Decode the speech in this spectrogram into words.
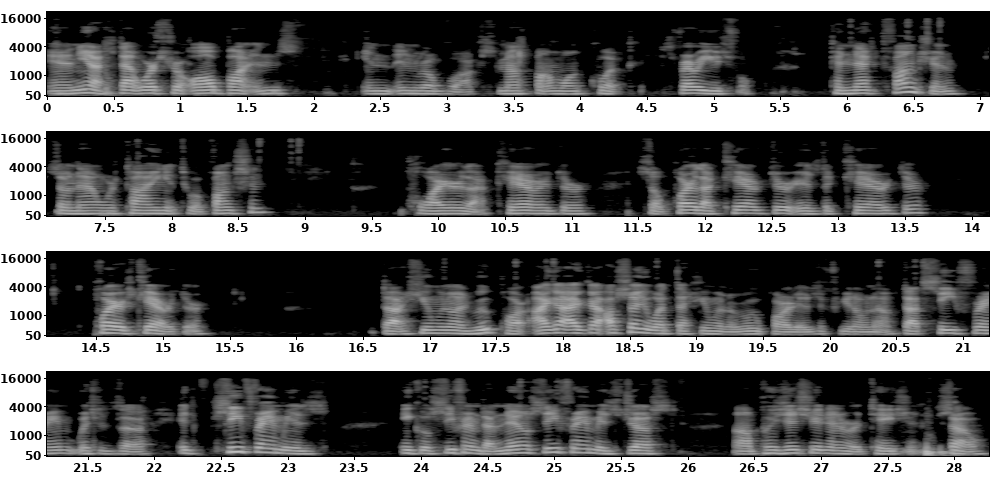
And yes, that works for all buttons in, in Roblox. Mouse button one click. It's very useful. Connect function. So now we're tying it to a function. Player that character. So player that character is the character. Player's character. That humanoid root part. I got, I got. I'll show you what the humanoid root part is if you don't know. That C frame, which is the it C frame is equals C frame dot nil. C frame is just uh, position and rotation. So,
